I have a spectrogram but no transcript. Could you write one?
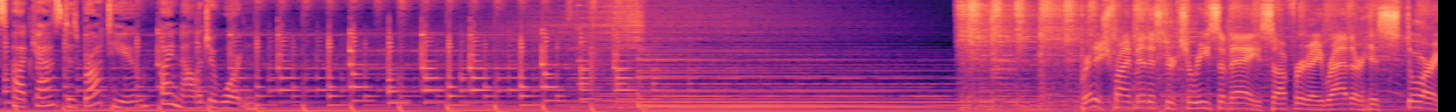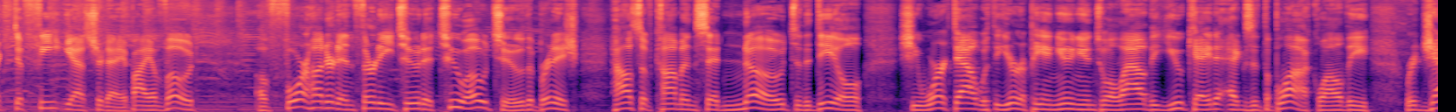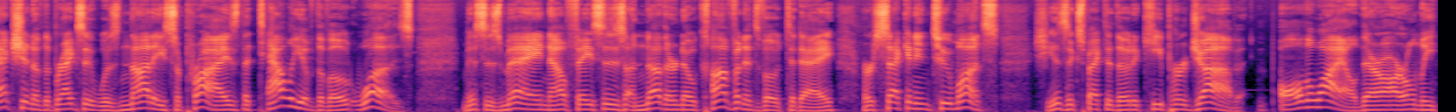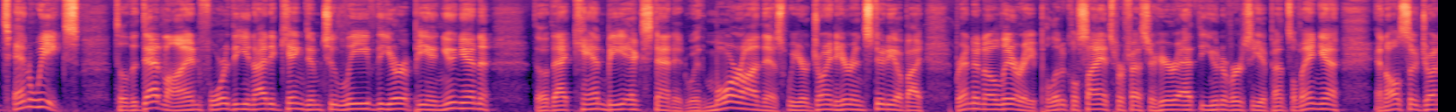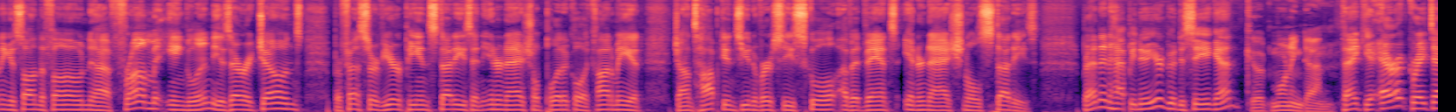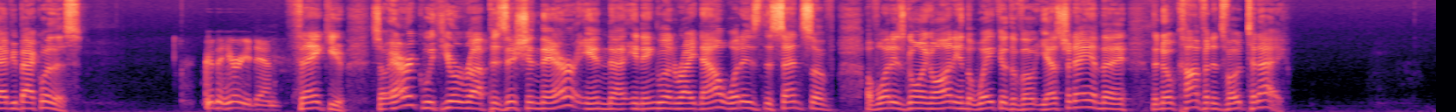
This podcast is brought to you by Knowledge at Wharton. British Prime Minister Theresa May suffered a rather historic defeat yesterday by a vote of 432 to 202. The British House of Commons said no to the deal she worked out with the European Union to allow the UK to exit the bloc. While the rejection of the Brexit was not a surprise, the tally of the vote was. Mrs. May now faces another no confidence vote today, her second in two months. She is expected, though, to keep her job. All the while, there are only 10 weeks till the deadline for the United Kingdom to leave the European Union, though that can be extended. With more on this, we are joined here in studio by Brendan O'Leary, political science professor here at the University of Pennsylvania. And also joining us on the phone uh, from England is Eric Jones, professor of European Studies and International Political Economy at Johns Hopkins University School of Advanced International Studies. Brendan, Happy New Year. Good to see you again. Good morning, Dan. Thank you. Eric, great to have you back with us. Good to hear you, Dan. Thank you. So, Eric, with your uh, position there in uh, in England right now, what is the sense of, of what is going on in the wake of the vote yesterday and the, the no confidence vote today?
